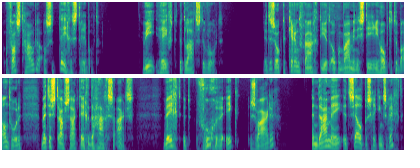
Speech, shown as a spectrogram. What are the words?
vasthouden als ze tegenstribbelt? Wie heeft het laatste woord? Dit is ook de kernvraag die het Openbaar Ministerie hoopte te beantwoorden met de strafzaak tegen de Haagse arts. Weegt het vroegere ik zwaarder en daarmee het zelfbeschikkingsrecht?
